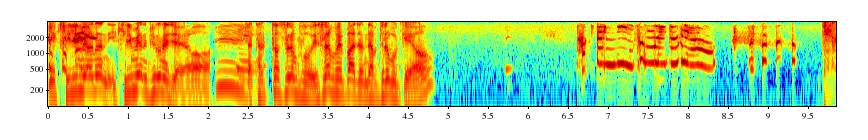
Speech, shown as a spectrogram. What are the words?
이게 길면은, 이 길면은 피곤해져요. 음. 자, 닥터 슬럼프, 이 슬럼프에 빠졌는데 한번 들어볼게요. 박사님 선물 주세요.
